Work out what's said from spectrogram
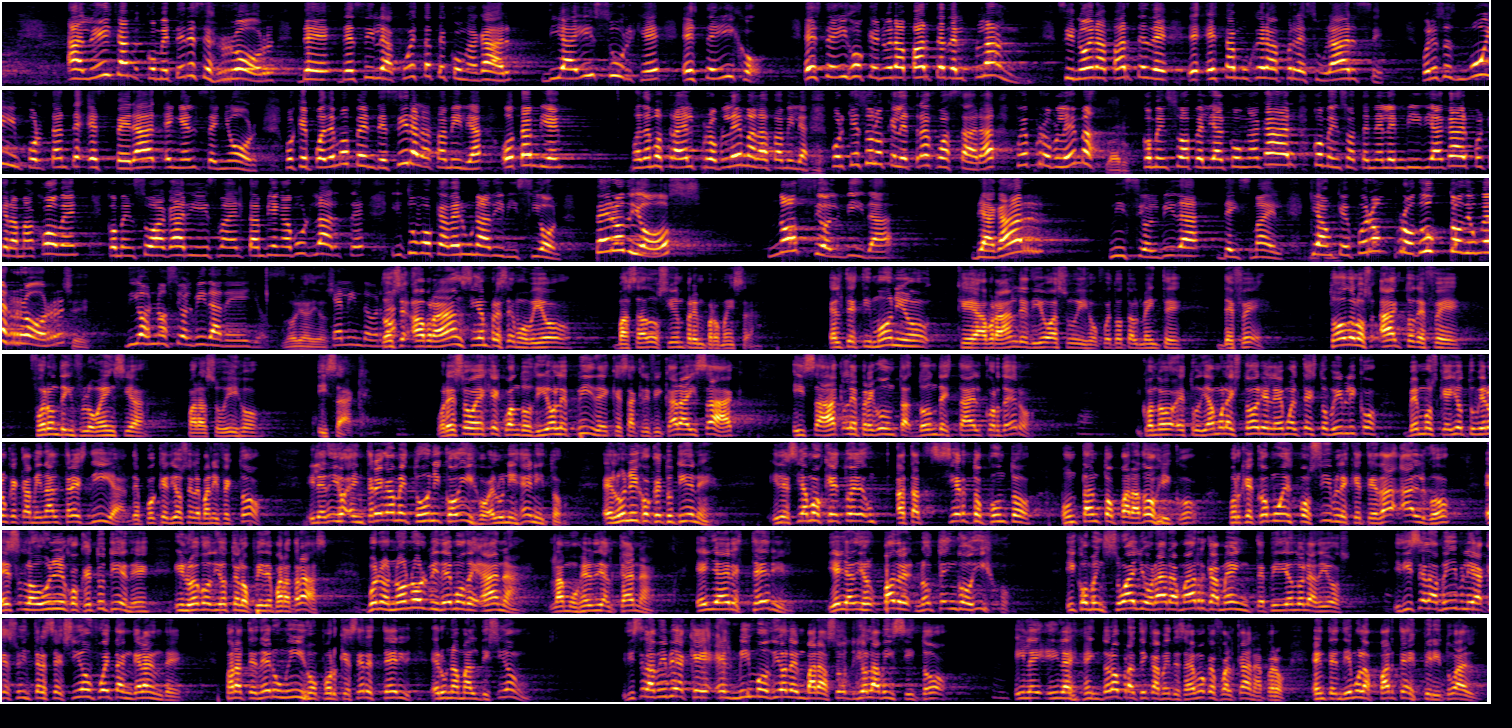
Al ella cometer ese error de decirle acuéstate con Agar, de ahí surge este hijo. Este hijo que no era parte del plan, sino era parte de esta mujer apresurarse. Por eso es muy importante esperar en el Señor, porque podemos bendecir a la familia o también podemos traer problema a la familia, porque eso lo que le trajo a Sara fue problema. Claro. Comenzó a pelear con Agar, comenzó a tener envidia a Agar porque era más joven, comenzó Agar y Ismael también a burlarse y tuvo que haber una división. Pero Dios no se olvida de Agar ni se olvida de Ismael. Que aunque fueron producto de un error, Sí. Dios no se olvida de ellos. Gloria a Dios. Qué lindo, ¿verdad? Entonces, Abraham siempre se movió basado siempre en promesa. El testimonio que Abraham le dio a su hijo fue totalmente de fe. Todos los actos de fe fueron de influencia para su hijo Isaac. Por eso es que cuando Dios le pide que sacrificara a Isaac, Isaac le pregunta, ¿dónde está el cordero? Y cuando estudiamos la historia y leemos el texto bíblico, vemos que ellos tuvieron que caminar tres días después que Dios se le manifestó. Y le dijo, entrégame tu único hijo, el unigénito, el único que tú tienes. Y decíamos que esto es hasta cierto punto un tanto paradójico, porque ¿cómo es posible que te da algo, es lo único que tú tienes, y luego Dios te lo pide para atrás? Bueno, no nos olvidemos de Ana, la mujer de Alcana. Ella era estéril, y ella dijo, Padre, no tengo hijo y comenzó a llorar amargamente pidiéndole a Dios. Y dice la Biblia que su intersección fue tan grande para tener un hijo porque ser estéril era una maldición. Y dice la Biblia que el mismo Dios la embarazó, Dios la visitó y, le, y la engendró prácticamente. Sabemos que fue Alcana, pero entendimos la parte espiritual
